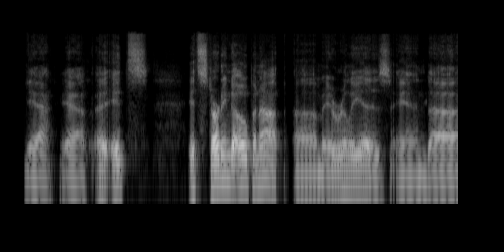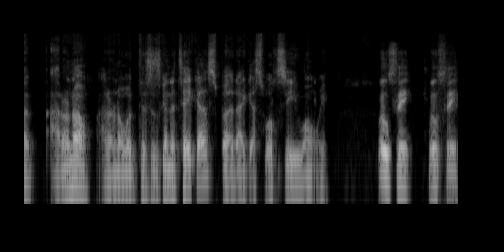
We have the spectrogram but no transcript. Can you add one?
Yeah, yeah. Uh, It's it's starting to open up. Um, it really is. And uh, I don't know. I don't know what this is going to take us, but I guess we'll see, won't we? We'll see. We'll see.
